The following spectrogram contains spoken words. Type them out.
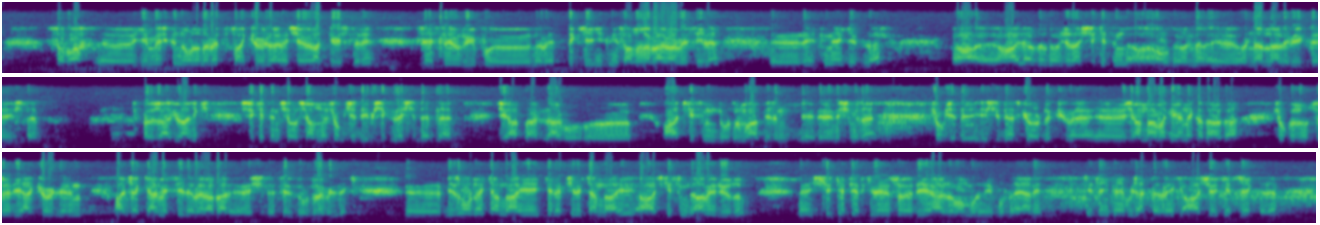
Sabah e, 25 günde orada nöbet tutan köylüler ve çevre aktivistleri sesleri duyup e, nöbetteki insanlara haber vermesiyle e, zeytinliğe girdiler. Hali hazırda önceden şirketin aldığı e, önlemlerle birlikte işte özel güvenlik şirketin çalışanları çok ciddi bir şekilde şiddetle cevap verdiler bu e, ağaç kesimini durdurma bizim e, direnişimize. Çok ciddi şiddet gördük ve e, jandarma gelene kadar da çok uzun süre diğer köylülerin ancak gelmesiyle beraber e, şiddeti durdurabildik. E, biz oradayken dahi, kelepçeliyken dahi ağaç kesimi devam ediyordu. Ve şirket yetkililerinin söylediği her zaman burada, burada yani kesinlikle yapacaklar ve ağaçları kesecekleri.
